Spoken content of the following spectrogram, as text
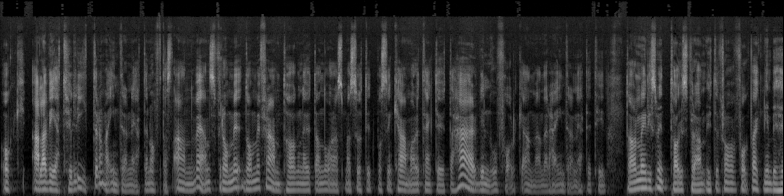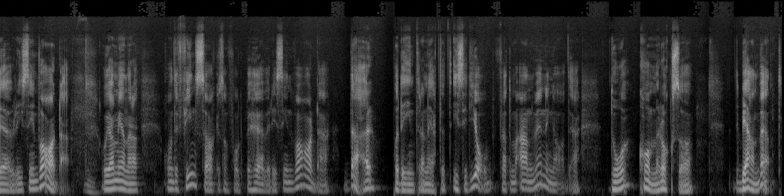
och alla vet hur lite de här intranäten oftast används. För de är, de är framtagna av några som har suttit på sin kammare och tänkt ut det här vill nog folk använda det här intranätet till. Då har de liksom inte tagits fram utifrån vad folk verkligen behöver i sin vardag. Och jag menar att om det finns saker som folk behöver i sin vardag där på det intranätet i sitt jobb för att de har användning av det. Då kommer också det bli använt.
